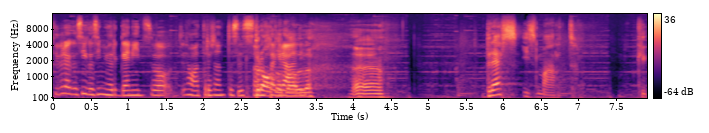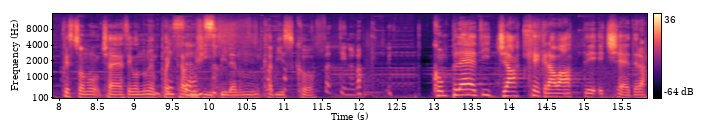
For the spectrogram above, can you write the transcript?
ti prego, sì, così mi organizzo diciamo, a 360 Protocol. gradi. Eh, dress is smart. Che questo non- cioè, secondo me è un In po' intraducibile, non capisco. Infatti non ho capito. Completi, giacche, cravatte, eccetera.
